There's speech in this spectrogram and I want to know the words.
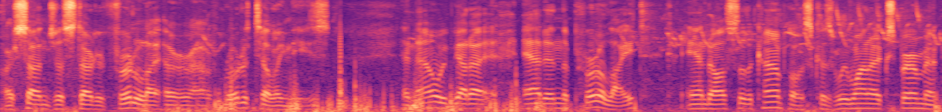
our son just started fertili- or uh, rototilling these, and now we've got to add in the perlite and also the compost because we want to experiment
